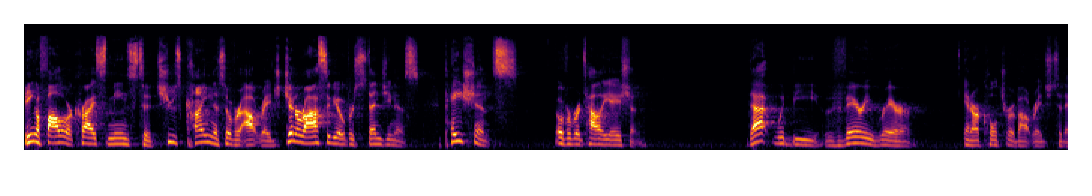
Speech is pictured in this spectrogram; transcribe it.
Being a follower of Christ means to choose kindness over outrage, generosity over stinginess, patience over retaliation. That would be very rare in our culture of outrage today.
